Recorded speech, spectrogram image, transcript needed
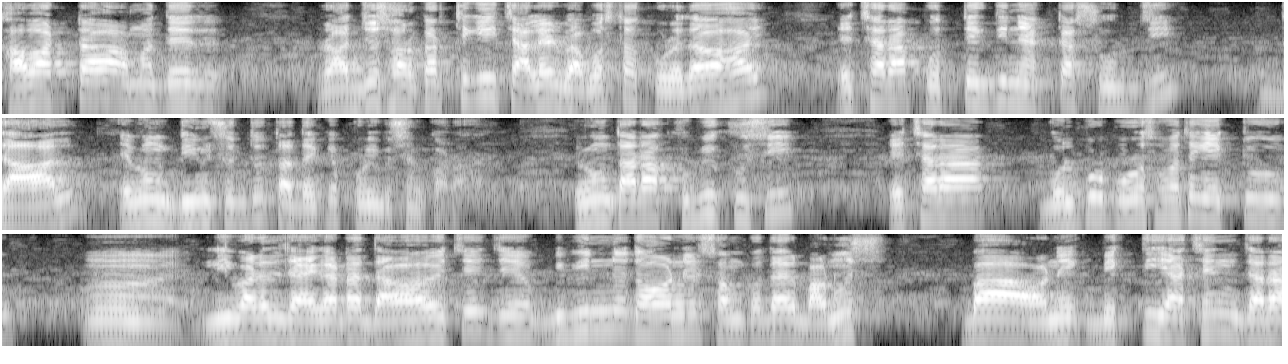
খাবারটা আমাদের রাজ্য সরকার থেকেই চালের ব্যবস্থা করে দেওয়া হয়। এছাড়া প্রত্যেক দিন একটা সবজি, ডাল এবং ডিম শুদ্ধ তাদেরকে পরিবেশন করা হয় এবং তারা খুবই খুশি। এছাড়া বোলপুর পৌরসভা থেকে একটু লিবারেল জায়গাটা দেওয়া হয়েছে যে বিভিন্ন ধরনের সম্প্রদায়ের মানুষ বা অনেক ব্যক্তি আছেন যারা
